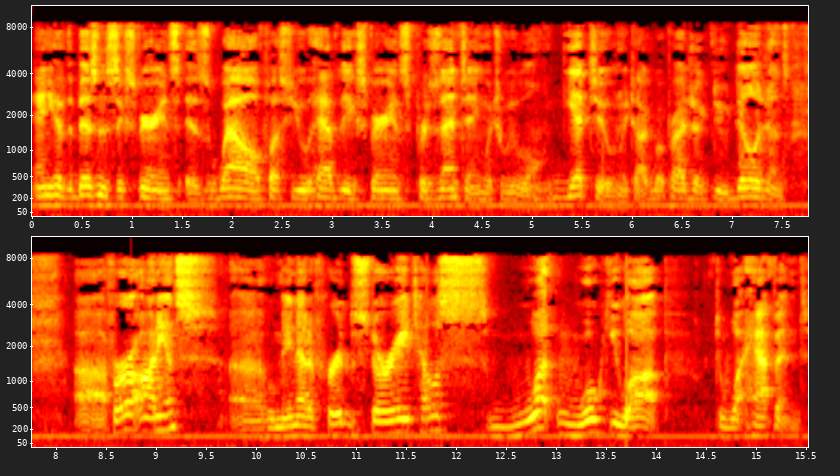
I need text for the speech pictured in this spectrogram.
And you have the business experience as well, plus you have the experience presenting, which we will get to when we talk about project due diligence. Uh, for our audience uh, who may not have heard the story, tell us what woke you up to what happened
